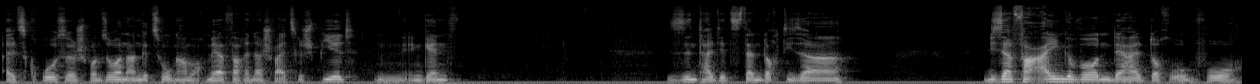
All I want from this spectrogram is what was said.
als große Sponsoren angezogen, haben auch mehrfach in der Schweiz gespielt, in, in Genf. Sie sind halt jetzt dann doch dieser, dieser Verein geworden, der halt doch irgendwo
